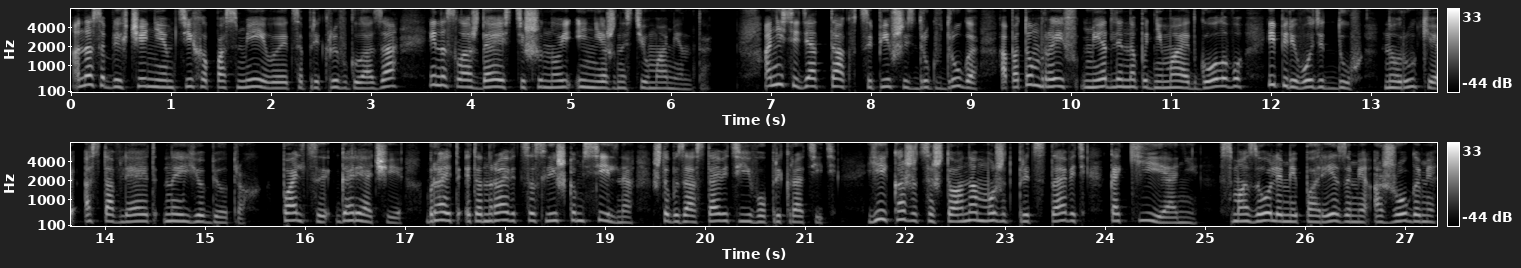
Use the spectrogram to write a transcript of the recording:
она с облегчением тихо посмеивается, прикрыв глаза и наслаждаясь тишиной и нежностью момента. Они сидят так, вцепившись друг в друга, а потом Рейв медленно поднимает голову и переводит дух, но руки оставляет на ее бедрах. Пальцы горячие. Брайт это нравится слишком сильно, чтобы заставить его прекратить. Ей кажется, что она может представить, какие они. С мозолями, порезами, ожогами.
